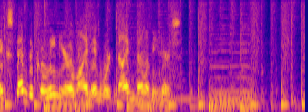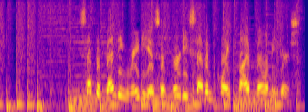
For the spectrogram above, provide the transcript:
Extend the collinear line inward 9 mm. Set the bending radius at 37.5 mm.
